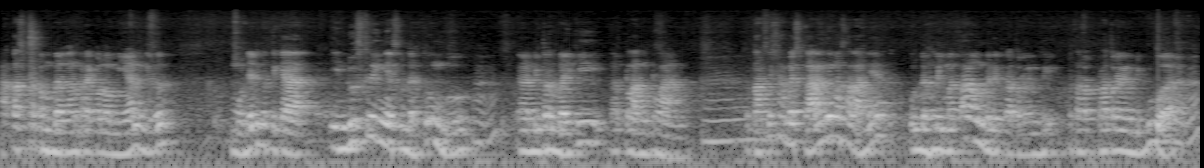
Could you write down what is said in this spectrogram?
atas perkembangan perekonomian gitu kemudian ketika industrinya sudah tumbuh hmm. uh, diperbaiki pelan-pelan hmm. tetapi sampai sekarang ini masalahnya udah lima tahun dari peraturan yang peraturan yang dibuat hmm.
